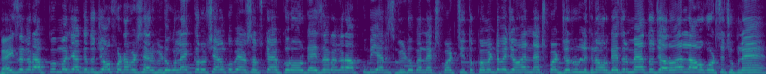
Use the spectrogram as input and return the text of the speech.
गाइज़ अगर आपको मज़ा आ गया तो जाओ फटाफट से यार वीडियो को लाइक करो चैनल को भी यार सब्सक्राइब करो और गाइजर अगर आपको भी यार इस वीडियो का नेक्स्ट पार्ट चाहिए तो कमेंट में जाओ यार नेक्स्ट पार्ट ज़रूर लिखना। और गाइजर मैं तो जा रहा हूँ यार लावा गोड से छुपने।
